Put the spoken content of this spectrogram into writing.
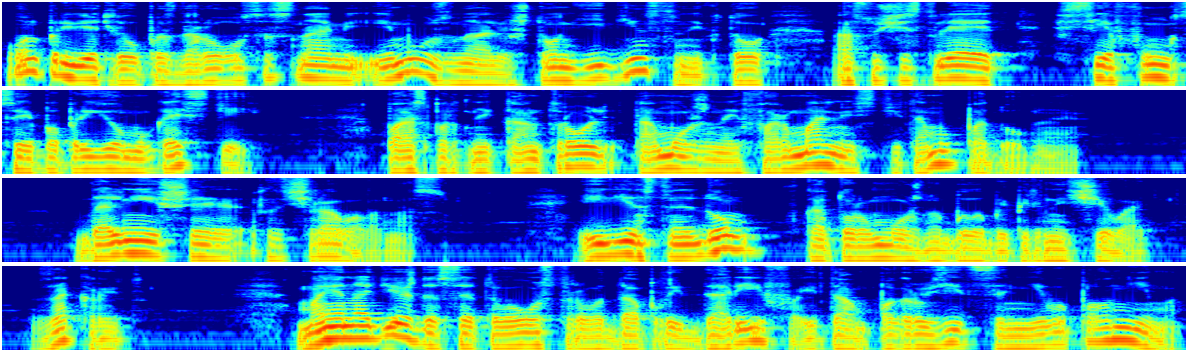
Он приветливо поздоровался с нами, и мы узнали, что он единственный, кто осуществляет все функции по приему гостей, паспортный контроль, таможенные формальности и тому подобное. Дальнейшее разочаровало нас. Единственный дом, в котором можно было бы переночевать, закрыт. Моя надежда с этого острова доплыть до рифа и там погрузиться невыполнима,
